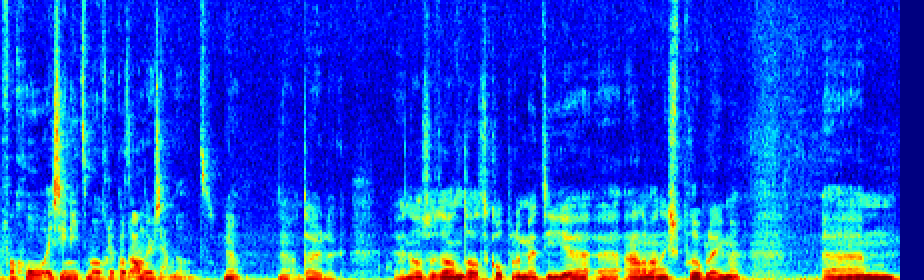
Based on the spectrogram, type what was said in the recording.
van goh, is hier niet mogelijk wat anders aan de hand? Ja, ja duidelijk. En als we dan dat koppelen met die uh, ademhalingsproblemen. Um,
